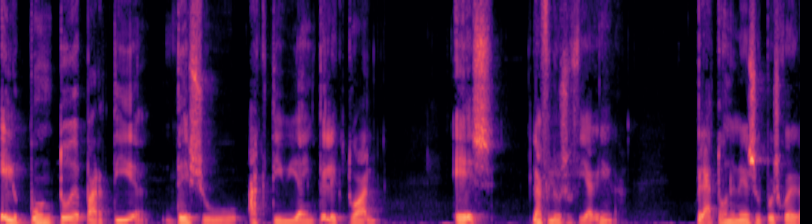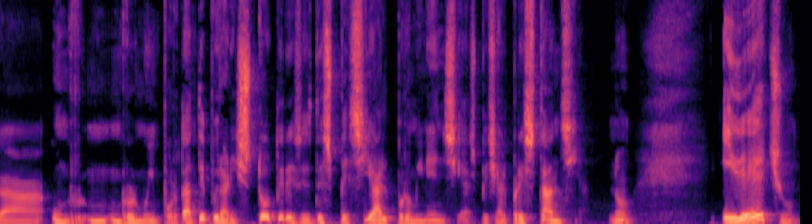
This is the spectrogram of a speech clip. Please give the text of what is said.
El punto de partida de su actividad intelectual es la filosofía griega. Platón en eso pues juega un, rol muy importante, pero Aristóteles es de especial prominencia, especial prestancia, ¿no? Y de hecho,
